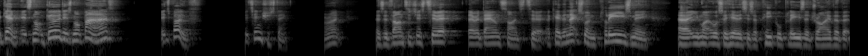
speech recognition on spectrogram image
Again, it's not good, it's not bad, it's both. It's interesting, all right? There's advantages to it, there are downsides to it. Okay, the next one, please me. Uh, you might also hear this as a people pleaser driver, but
